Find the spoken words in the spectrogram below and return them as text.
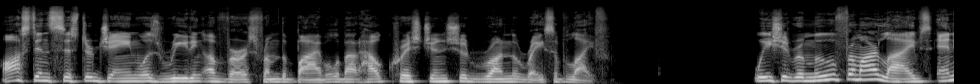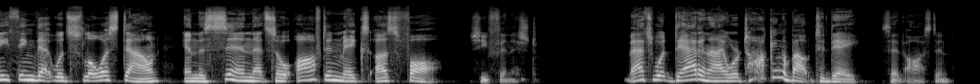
Austin's sister Jane was reading a verse from the Bible about how Christians should run the race of life. We should remove from our lives anything that would slow us down and the sin that so often makes us fall, she finished. That's what Dad and I were talking about today, said Austin.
